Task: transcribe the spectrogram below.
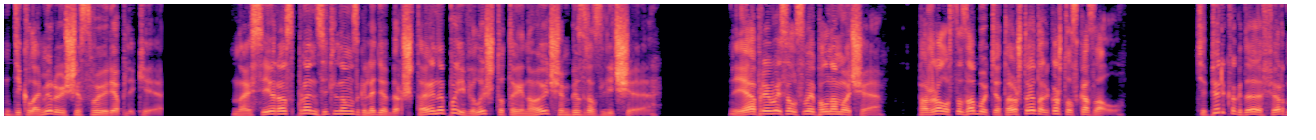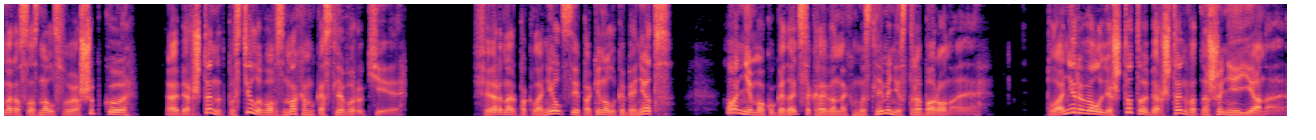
декламирующий свои реплики. На сей раз в пронзительном взгляде Берштейна появилось что-то иное, чем безразличие. «Я превысил свои полномочия. Пожалуйста, забудьте то, что я только что сказал». Теперь, когда Фернер осознал свою ошибку, Аберштейн отпустил его взмахом костлявой руки. Фернер поклонился и покинул кабинет. Он не мог угадать сокровенных мыслей министра обороны. Планировал ли что-то Берштейн в отношении Яна?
